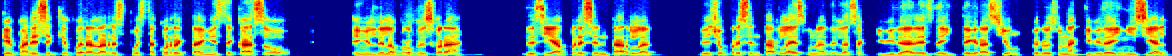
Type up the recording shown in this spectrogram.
que parece que fuera la respuesta correcta. En este caso, en el de la profesora, decía presentarla. De hecho, presentarla es una de las actividades de integración, pero es una actividad inicial.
